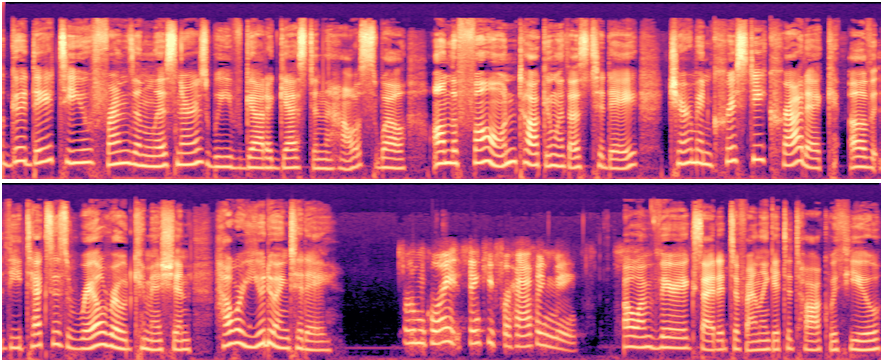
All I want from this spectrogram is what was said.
good day to you, friends and listeners. We've got a guest in the house. Well, on the phone, talking with us today, Chairman Christi Craddick of the Texas Railroad Commission. How are you doing today? I'm great. Thank you for having me. Oh, I'm very excited to finally get to talk with you.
